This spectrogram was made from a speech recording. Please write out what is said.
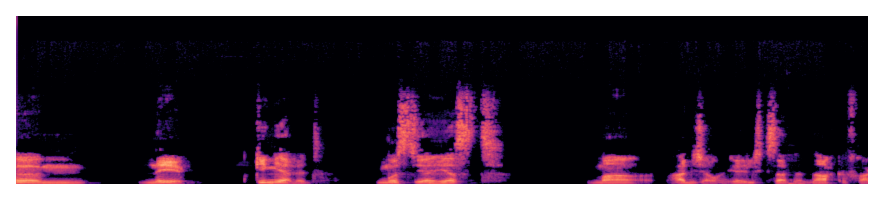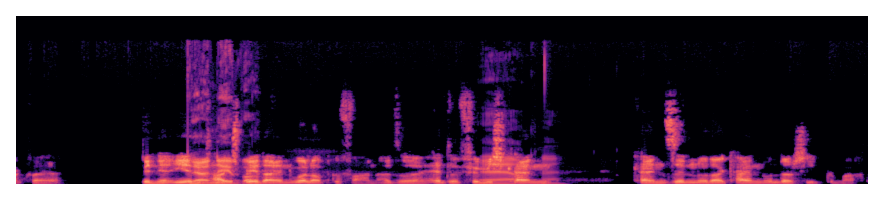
Ähm, nee, ging ja nicht. Musste ja Mhm. erst mal, hatte ich auch ehrlich gesagt nicht nachgefragt, weil bin ja eh einen Ja, Tag nee, später in Urlaub gefahren. Also hätte für mich Ja, keinen, okay. keinen Sinn oder keinen Unterschied gemacht.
